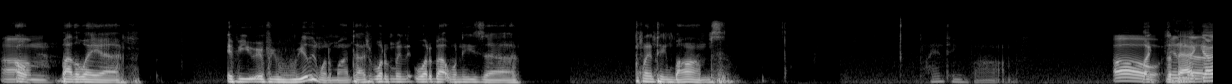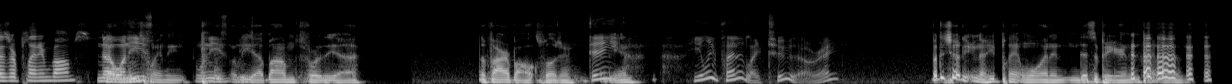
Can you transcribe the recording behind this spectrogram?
Um, oh, by the way, uh, if you if you really want a montage, what when- what about when he's uh, planting bombs? Planting bombs. Oh, like the in bad guys are planting bombs? No, when, he's, planting when he's, the uh, bombs for the uh, the fireball explosion. did he? He only planted like two though, right? But it showed you know he'd plant one and disappear and plant one.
